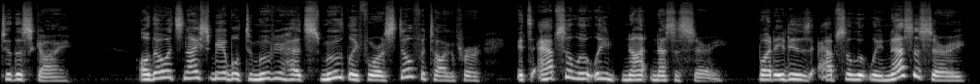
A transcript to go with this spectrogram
to the sky. Although it's nice to be able to move your head smoothly for a still photographer, it's absolutely not necessary. But it is absolutely necessary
